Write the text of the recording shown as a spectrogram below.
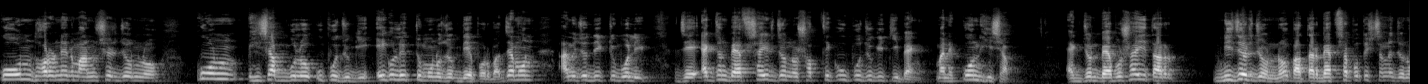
কোন ধরনের মানুষের জন্য কোন হিসাবগুলো উপযোগী, এগুলো একটু মনোযোগ দিয়ে পড়বা। যেমন আমি যদি একটু বলি যে একজন ব্যবসায়ীর জন্য সবথেকে উপযোগী কি ব্যাংক মানে কোন হিসাব? একজন ব্যবসায়ী তার নিজের জন্য বা তার ব্যবসা প্রতিষ্ঠানের জন্য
